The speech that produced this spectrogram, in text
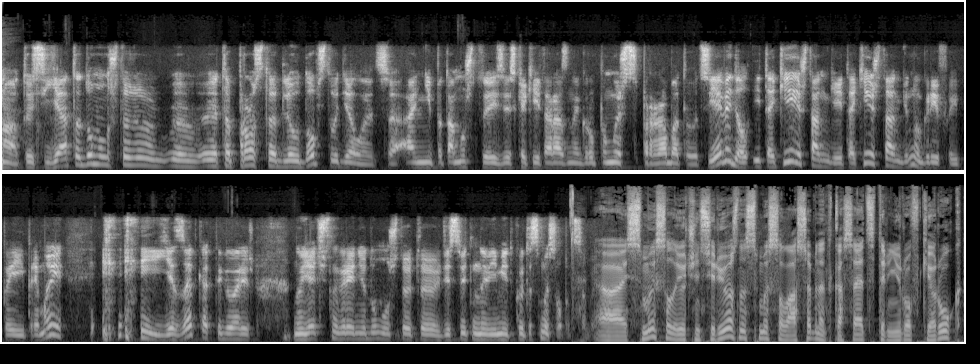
А, то есть я-то думал, что э, это просто для удобства делается, а не потому, что здесь какие-то разные группы мышц прорабатываются. Я видел и такие штанги, и такие штанги, ну, грифы и, и прямые, и, и EZ, как ты говоришь. Но я, честно говоря, не думал, что это действительно имеет какой-то смысл под собой. А, смысл и очень серьезный смысл, особенно это касается тренировки рук,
